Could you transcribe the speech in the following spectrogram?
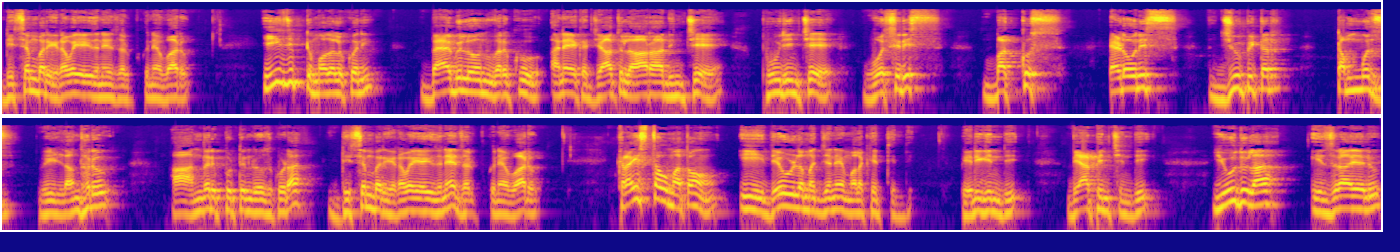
డిసెంబర్ ఇరవై ఐదునే జరుపుకునేవారు. ఈజిప్ట్ మొదలుకొని బ్యాబిలోన్ వరకు అనేక జాతులు ఆరాధించే పూజించే ఒసిరిస్ బక్కుస్ ఎడోనిస్ జూపిటర్ టమ్ముజ్ వీళ్ళందరూ ఆ అందరి పుట్టినరోజు కూడా డిసెంబర్ ఇరవై ఐదునే జరుపుకునేవారు. క్రైస్తవ మతం ఈ దేవుళ్ళ మధ్యనే మొలకెత్తింది పెరిగింది వ్యాపించింది. యూదుల ఇజ్రాయెలు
